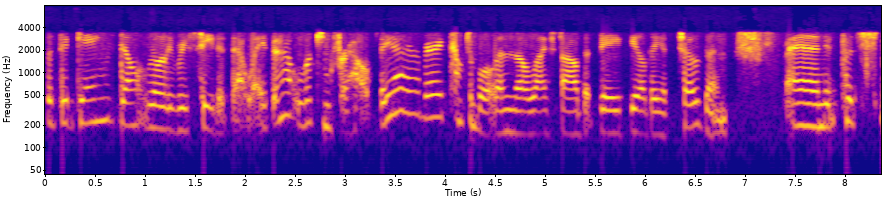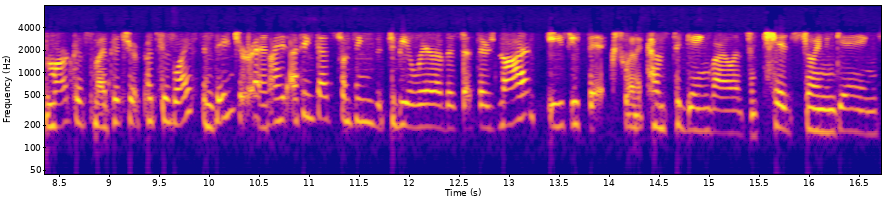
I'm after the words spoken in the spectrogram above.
But the gangs don't really receive it that way. They're not looking for help. They are very comfortable in the lifestyle that they feel they have chosen. And it puts Marcus, my picture, it puts his life in danger. And I, I think that's something that, to be aware of is that there's not an easy fix when it comes to gang violence and kids joining gangs.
